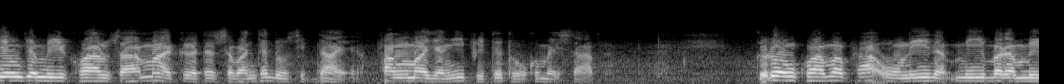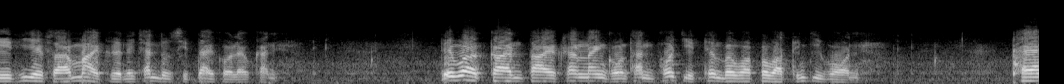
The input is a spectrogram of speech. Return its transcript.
จึงจะมีความสามารถเกิดในสวรรค์ชั้นดุสิตได้ ฟังมาอย่างนี้ผิดหรือถูกก็ไม่ทราบก็รวมความว่าพระองค์นี้เนะ่ยมีบารรมีที่จะสามารถเกิดในชั้นดุสิตได้ก็แล้วกัน แต่ว่าการตายครั้งนั้นของท่านเพราะจิตท่านประวัติประวัติถึงจีวร แทน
